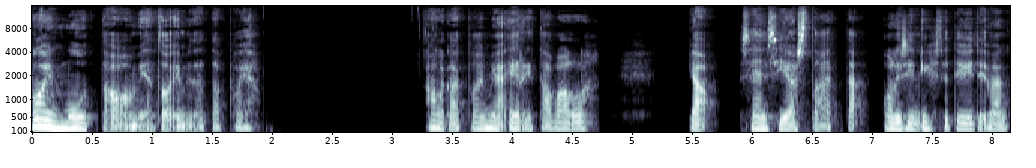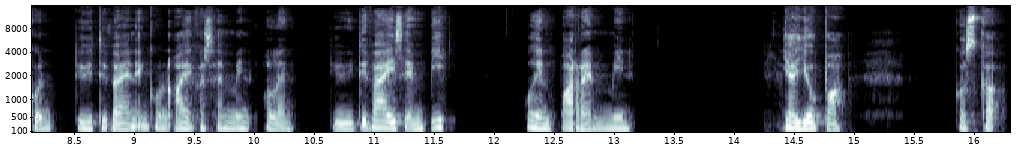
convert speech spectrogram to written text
voin muuttaa omia toimintatapoja. Alkaa toimia eri tavalla. Ja sen sijasta, että olisin yhtä tyytyväinen kuin, tyytyväinen kuin aikaisemmin, olen tyytyväisempi, voin paremmin. Ja jopa koska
